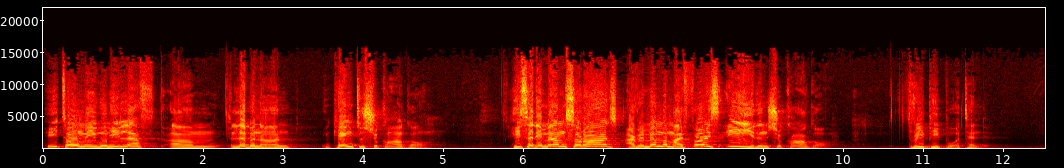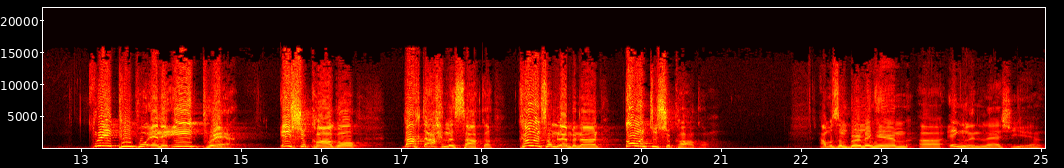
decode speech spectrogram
He told me when he left um, Lebanon and came to Chicago, he said, Imam Siraj, I remember my first Eid in Chicago. Three people attended. Three people in the Eid prayer in Chicago. Dr. Ahmed Sakr, coming from Lebanon, going to Chicago. I was in Birmingham, uh, England last year.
